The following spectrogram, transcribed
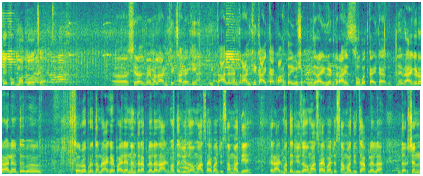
हे खूप महत्त्वाचं आहे. सिराजभाई मला आणखी एक सांगा की इथं आल्यानंतर आणखी काय काय पाहता येऊ शकतं? म्हणजे रायगड तर आहे सोबत काय काय अजून? नाही रायगडवर आल्यावर तर सर्वप्रथम रायगड पाहिल्यानंतर आपल्याला राजमाता जिजाऊ मासाहेबांची समाधी आहे. तर राजमाता जिजाऊ मासाहेबांच्या समाधीचं आपल्याला दर्शन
